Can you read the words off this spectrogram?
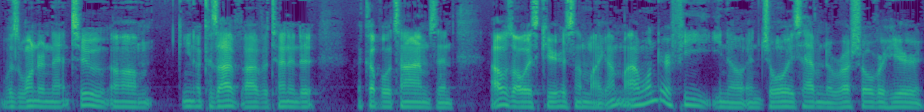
was wondering that too, um, you know, because I've I've attended it a couple of times, and I was always curious. I'm like, I'm, I wonder if he, you know, enjoys having to rush over here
